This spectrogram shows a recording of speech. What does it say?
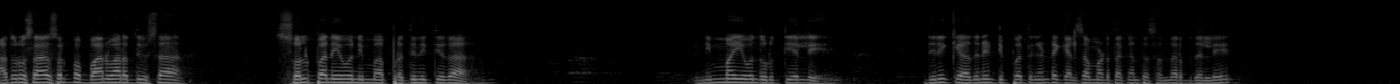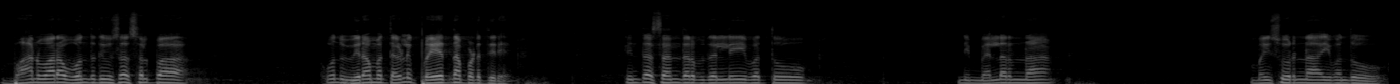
ಆದರೂ ಸಹ ಸ್ವಲ್ಪ ಭಾನುವಾರದ ದಿವಸ ಸ್ವಲ್ಪ ನೀವು ನಿಮ್ಮ ಪ್ರತಿನಿತ್ಯದ ನಿಮ್ಮ ಈ ಒಂದು ವೃತ್ತಿಯಲ್ಲಿ ದಿನಕ್ಕೆ ಹದಿನೆಂಟು ಇಪ್ಪತ್ತು ಗಂಟೆ ಕೆಲಸ ಮಾಡ್ತಕ್ಕಂಥ ಸಂದರ್ಭದಲ್ಲಿ ಭಾನುವಾರ ಒಂದು ದಿವಸ ಸ್ವಲ್ಪ ಒಂದು ವಿರಾಮ ತಗೊಳ್ಳಿಕ್ಕೆ ಪ್ರಯತ್ನ ಪಡ್ತೀರಿ. ಇಂಥ ಸಂದರ್ಭದಲ್ಲಿ ಇವತ್ತು ನಿಮ್ಮೆಲ್ಲರನ್ನ ಮೈಸೂರಿನ ಈ ಒಂದು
